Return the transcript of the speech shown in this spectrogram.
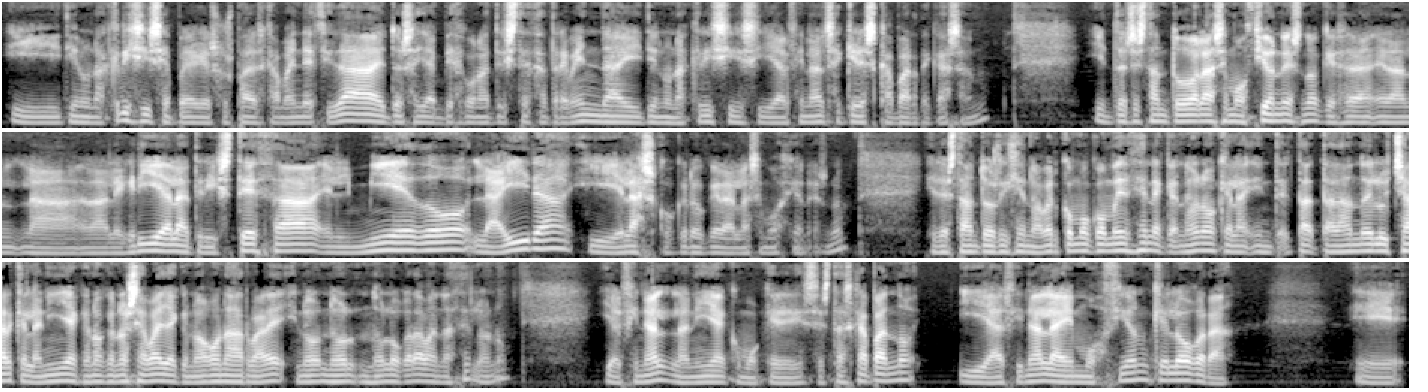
y tiene una crisis, se puede que sus padres cambian de ciudad, entonces ella empieza con una tristeza tremenda y tiene una crisis y al final se quiere escapar de casa, ¿no? Y entonces están todas las emociones, ¿no? Que eran la, alegría, la tristeza, el miedo, la ira y el asco, creo que eran las emociones, ¿no? Y entonces están todos diciendo, a ver cómo convencen a que no, no, que la, tratando de luchar, que la niña, que no, que no se vaya, que no haga una barbaridad, y no, no, no lograban hacerlo, ¿no? Y al final la niña como que se está escapando y al final la emoción que logra eh,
